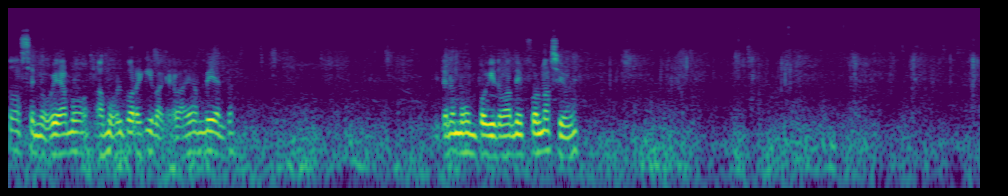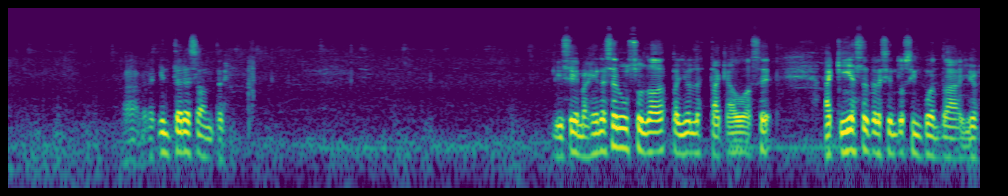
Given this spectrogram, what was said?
Entonces me voy a, mover por aquí para que vayan viendo. Y tenemos un poquito más de información. Ah, mira qué interesante. Dice, imagínese ser un soldado español destacado hace, aquí hace 350 años.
